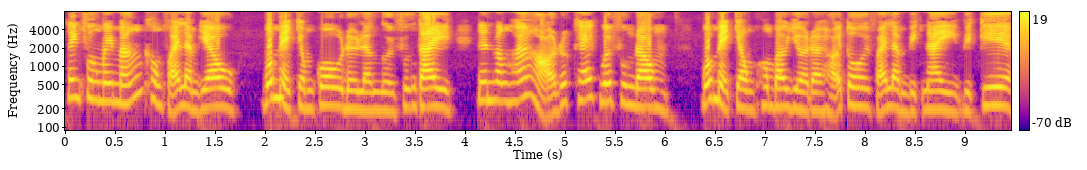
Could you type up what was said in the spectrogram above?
Lan Phương may mắn không phải làm dâu. Bố mẹ chồng cô đều là người phương Tây nên văn hóa họ rất khác với phương Đông. Bố mẹ chồng không bao giờ đòi hỏi tôi phải làm việc này, việc kia,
